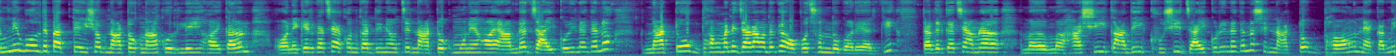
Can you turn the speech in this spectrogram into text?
এমনি বলতে পারতে এইসব নাটক না করলেই হয়, কারণ অনেকের কাছে এখনকার দিনে হচ্ছে নাটক মনে হয়, আমরা যাই করি না কেন, নাটক ঢং মানে যারা আমাদেরকে অপছন্দ করে আর কি, তাদের কাছে আমরা হাসি, কাঁদি, খুশি যাই করি না কেন, সে নাটক, ঢং, ন্যাকামি,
